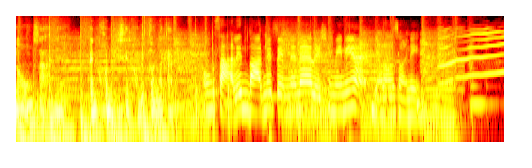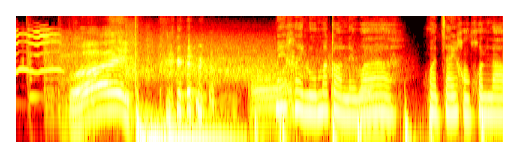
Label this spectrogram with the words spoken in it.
น้ององศาเนี่ยเป็นคนพิเศษของพี่ต้นแล้วกัน องศาเล่นบาสไม่เป็นแน่ๆเลยใช่ไหมเนี่ย เดี๋ยวเราสอนเองเว้ยไม่เคยรู้มาก่อนเลยว่า หัวใจของคนเรา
